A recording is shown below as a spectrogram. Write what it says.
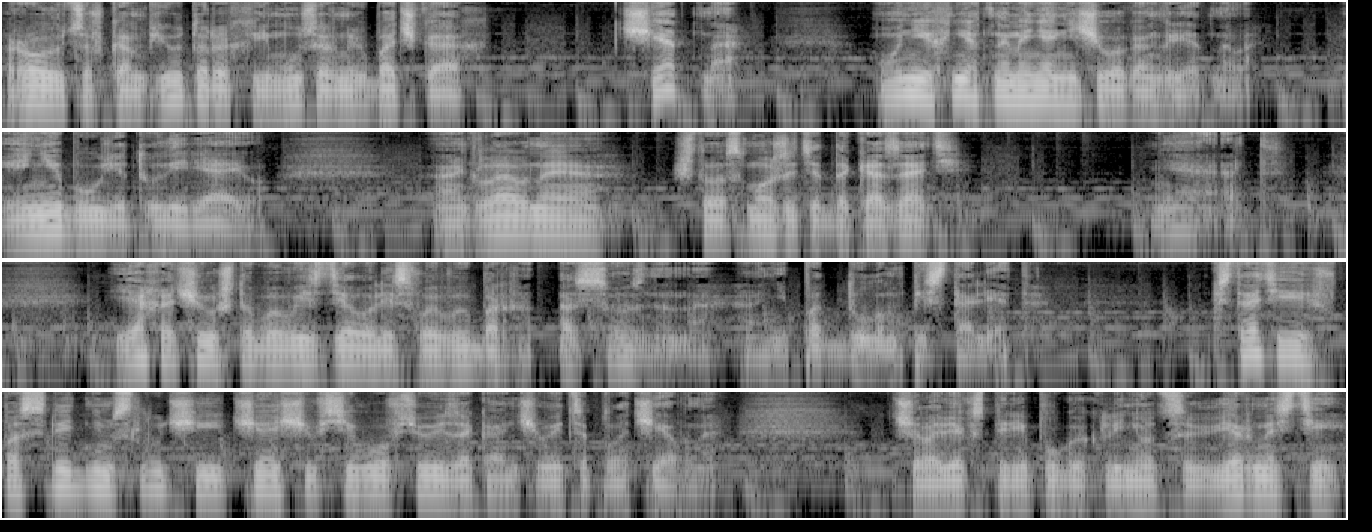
роются в компьютерах и мусорных бачках. Тщетно. У них нет на меня ничего конкретного. И не будет, уверяю. А главное, что сможете доказать. Нет. Я хочу, чтобы вы сделали свой выбор осознанно, а не под дулом пистолета. Кстати, в последнем случае чаще всего все и заканчивается плачевно. Человек с перепуга клянется в верности,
